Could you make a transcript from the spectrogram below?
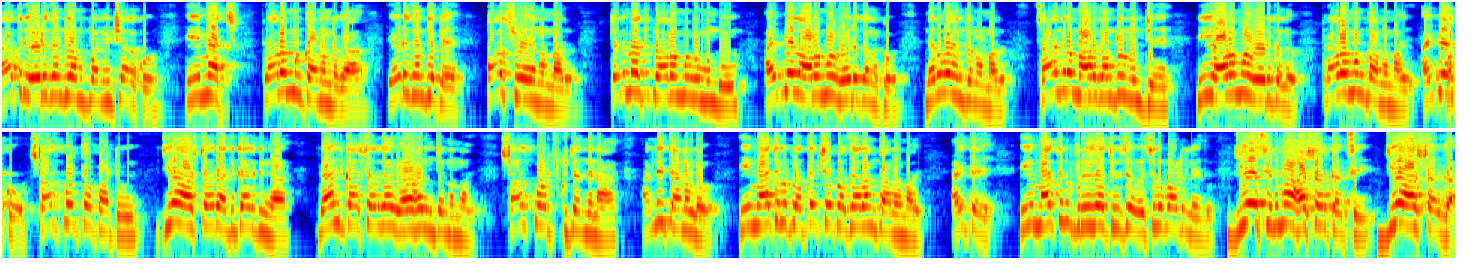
రాత్రి ఏడు గంటల ముప్పై నిమిషాలకు ఈ మ్యాచ్ ప్రారంభం కానుండగా ఏడు గంటలకే టాస్ వేయనున్నారు. తొలి మ్యాచ్ ప్రారంభంగా ముందు ఐపీఎల్ ఆరంభ వేడుకలకు నిర్వహించనున్నారు. సాయంత్రం ఆరు గంటల నుంచి ఈ ఆరంభ వేడుకలు ప్రారంభం కానున్నాయి. ఐపీఎల్కు స్టార్ స్పోర్ట్స్తో పాటు జియో హాట్స్టార్ అధికారికంగా బ్రాండ్ కాస్టర్గా వ్యవహరించనున్నాయి. స్టార్ స్పోర్ట్స్కు చెందిన అన్ని ఛానళ్ళు ఈ మ్యాచ్లు ప్రత్యక్ష ప్రసారం కానున్నాయి. అయితే ఈ మ్యాచ్ను ఫ్రీగా చూసే వెసులుబాటు లేదు. జియో సినిమా హాట్స్టార్ కలిసి జియో హాట్స్టార్గా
